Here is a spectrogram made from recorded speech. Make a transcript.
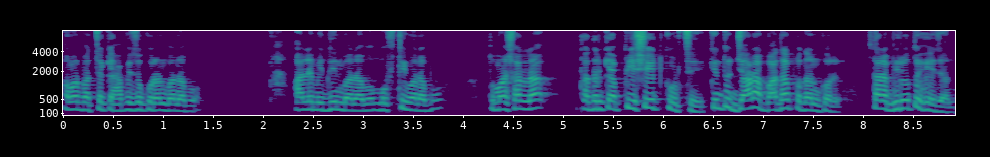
আমার বাচ্চাকে হাফিজ কোরআন বানাবো, আলেম আলেমিদ্দিন বানাবো, মুফতি বানাবো, তো মাশাল্লাহ তাদেরকে অ্যাপ্রিসিয়েট করছে। কিন্তু যারা বাধা প্রদান করে, তারা বিরত হয়ে যান।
